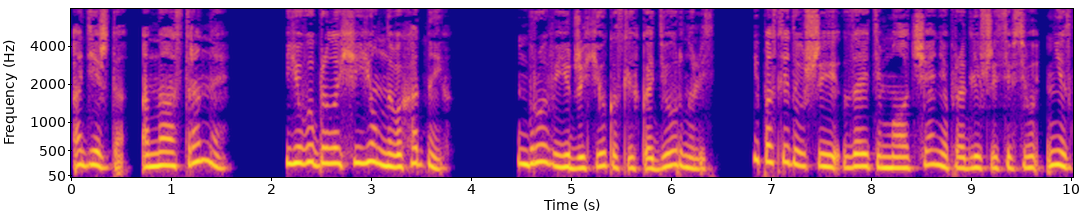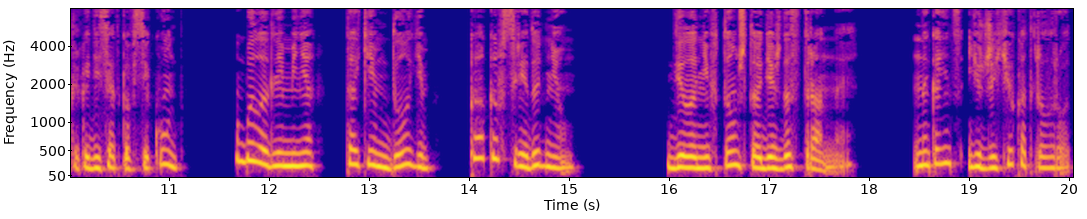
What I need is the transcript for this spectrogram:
«Одежда, она странная? Ее выбрала Хион на выходных». Брови Юджи Хёка слегка дернулись, и последовавшие за этим молчание, продлившееся всего несколько десятков секунд, было для меня таким долгим, как и в среду днем. Дело не в том, что одежда странная. Наконец Юджи Хёк открыл рот.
